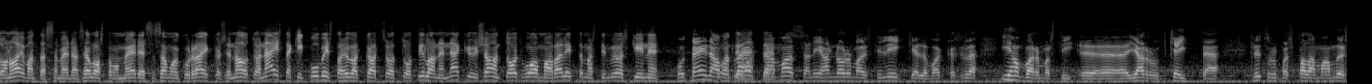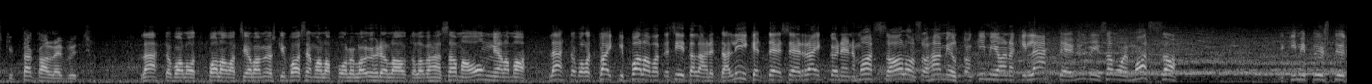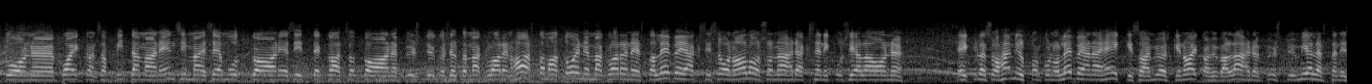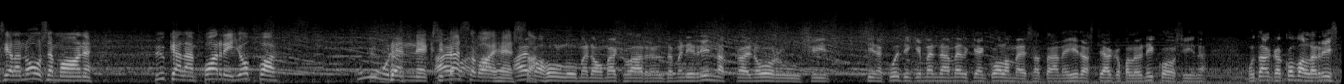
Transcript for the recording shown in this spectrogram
on aivan tässä meidän selostamomme edessä, samoin kuin Räikkösen auto. Ja näistäkin kuvista hyvät katsoa, tuo tilanne näkyy. Jean Todt huomaa välittömästi myöskin Mutta meinaavat lähettää massan ihan normaalisti liikkeelle, vaikka sillä ihan varmasti öö, jarrut keittää. Nyt rupes palaamaan myöskin takalevyt. Lähtövalot palavat, siellä on myöskin vasemmalla puolella yhdellä autolla vähän sama ongelma. Lähtövalot kaikki palavat ja siitä lähdetään liikenteeseen. Räikkönen, Massa, Alonso, Hamilton, Kimi ainakin lähtee hyvin, samoin Massa. Ja Kimi pystyy tuon paikkansa pitämään ensimmäiseen mutkaan ja sitten katsotaan, pystyykö sieltä McLaren haastamaan toinen McLarenista leveäksi. Se on Alonso nähdäkseni, kun siellä on ei kyllä se on Hamilton, kun on leveänä. Heikki sai myöskin aika hyvän lähdön, pystyy mielestäni siellä nousemaan pykälän pari, jopa kuudenneksi aivan, tässä vaiheessa. Aivan hullu meno McLarenilta, meni rinnakkain Oruusiin. Siinä kuitenkin mennään melkein 300, ne hidasti aika paljon Niko siinä, mutta aika kovalle riski.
